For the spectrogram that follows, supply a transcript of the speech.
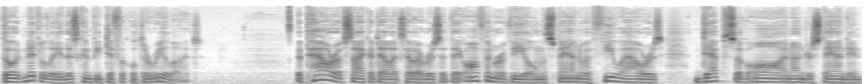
though admittedly this can be difficult to realize. The power of psychedelics, however, is that they often reveal, in the span of a few hours, depths of awe and understanding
